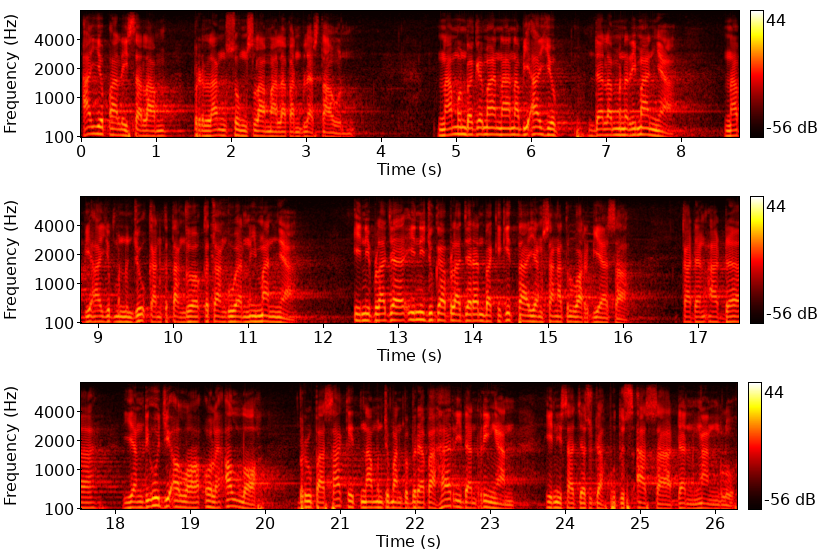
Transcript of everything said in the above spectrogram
Ayub alaihissalam berlangsung selama 18 tahun namun bagaimana Nabi Ayub dalam menerimanya? Nabi Ayub menunjukkan ketangguhan imannya. Ini pelajar ini juga pelajaran bagi kita yang sangat luar biasa. Kadang ada yang diuji Allah oleh Allah berupa sakit namun cuma beberapa hari dan ringan. Ini saja sudah putus asa dan ngangluh.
